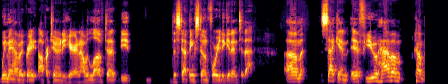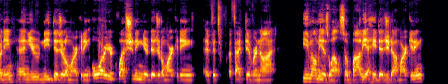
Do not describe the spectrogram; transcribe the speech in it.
We may have a great opportunity here, and I would love to be the stepping stone for you to get into that. Um, second, if you have a company and you need digital marketing, or you're questioning your digital marketing if it's effective or not, email me as well. So Bobby at heydigi.marketing.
